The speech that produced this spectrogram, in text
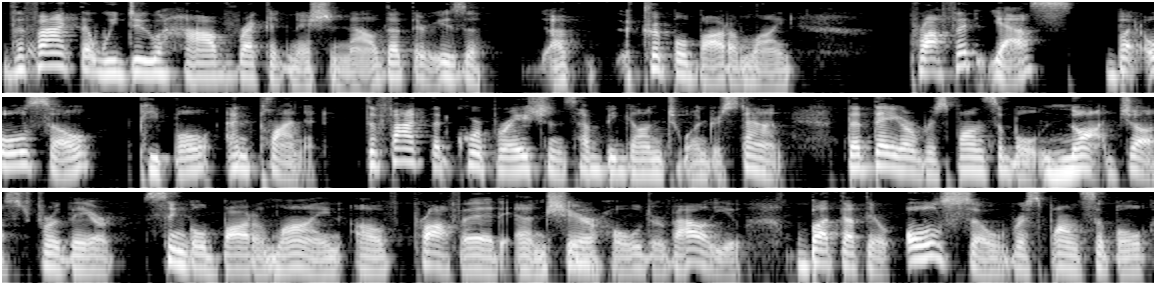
The fact that we do have recognition now that there is a a, a triple bottom line profit, yes, but also people and planet. The fact that corporations have begun to understand that they are responsible not just for their single bottom line of profit and mm. shareholder value, but that they're also responsible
